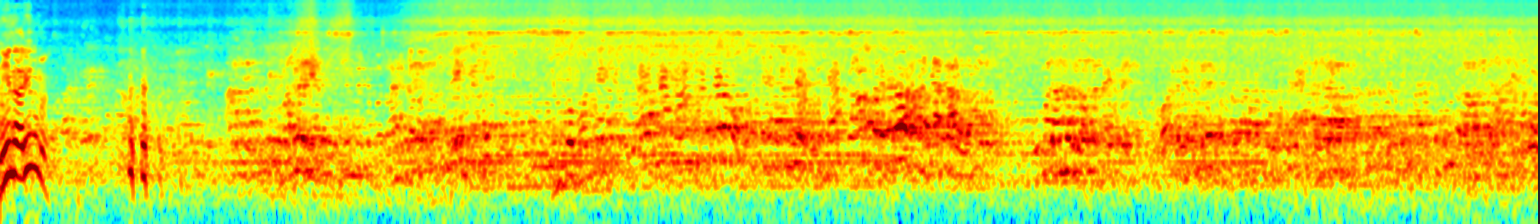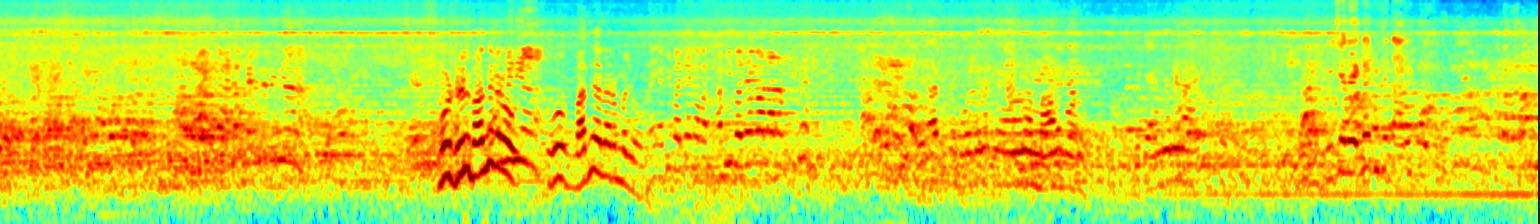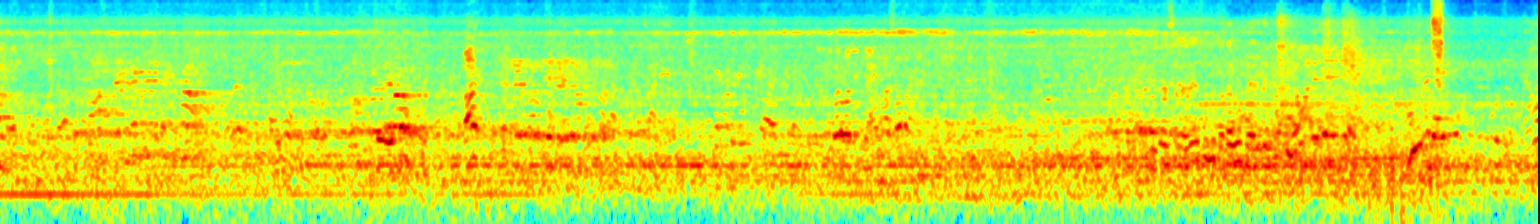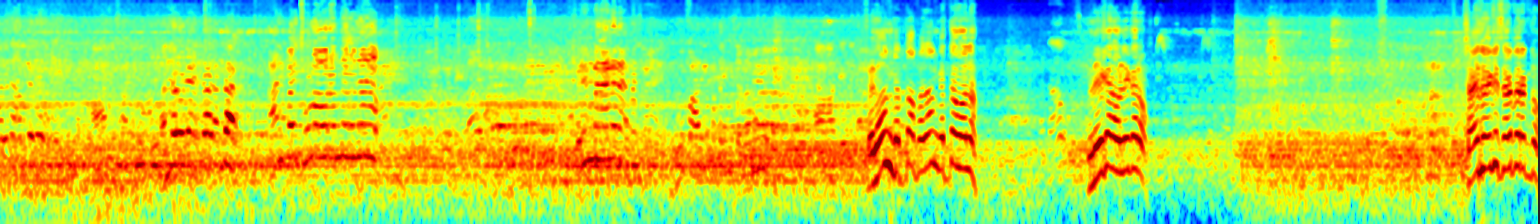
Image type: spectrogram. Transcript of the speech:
نیند آ رہی تمہیں؟ کو بہت وہ ڈرل بعد میں کرو وہ بعد میں الارم بجو نہیں ابھی بجے پیچھے دیکھنا پیچھے تاریخ۔ اندر عارف بھائی تھوڑا اور اندر ہو جائے آپ فریم بنا لینا فیضان گتا فیضان گتا والا لے کر آؤ لے کر آؤ شاید بھائی کے سر پہ رکھ دو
